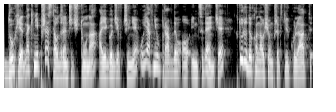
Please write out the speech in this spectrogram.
Duch jednak nie przestał dręczyć Tuna, a jego dziewczynie ujawnił prawdę o incydencie, który dokonał się przed kilku laty.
